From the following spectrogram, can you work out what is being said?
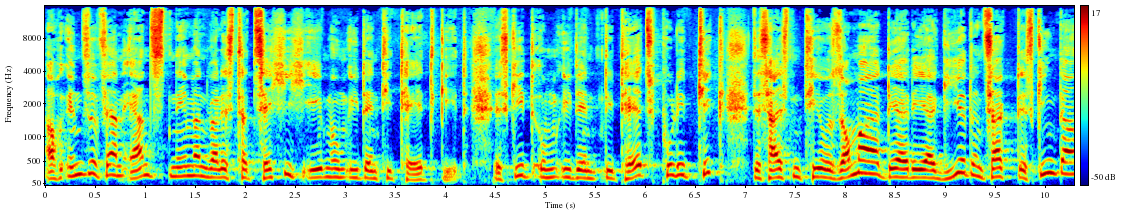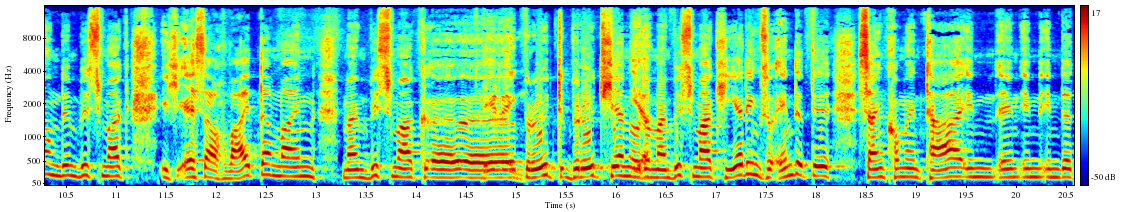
auch insofern ernst nehmen, weil es tatsächlich eben um Identität geht. Es geht um Identitätspolitik. Das heißt, ein Theo Sommer, der reagiert und sagt, es ging da um den Bismarck, ich esse auch weiter mein, mein Bismarck äh, Bröt, Brötchen ja. oder mein Bismarck Hering, so endete sein Kommentar in, in, in, der,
